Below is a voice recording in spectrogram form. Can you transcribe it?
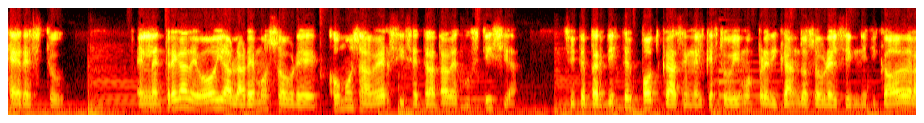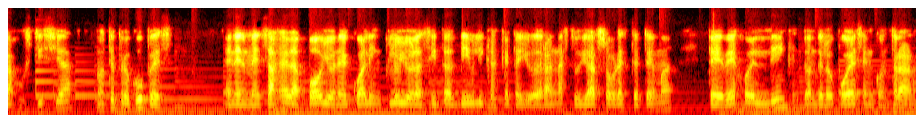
eres tú. En la entrega de hoy hablaremos sobre cómo saber si se trata de justicia. Si te perdiste el podcast en el que estuvimos predicando sobre el significado de la justicia, no te preocupes, en el mensaje de apoyo en el cual incluyo las citas bíblicas que te ayudarán a estudiar sobre este tema, te dejo el link donde lo puedes encontrar.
